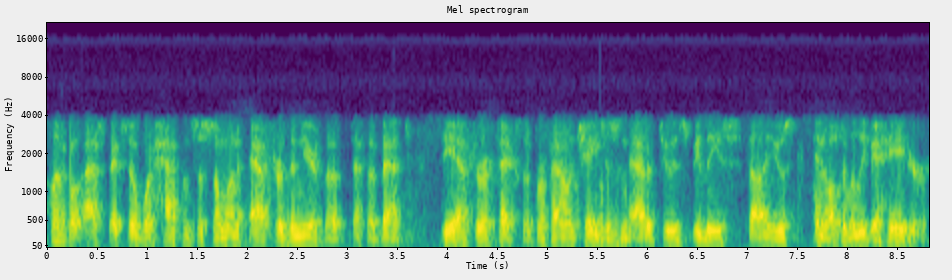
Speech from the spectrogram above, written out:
clinical aspects of what happens to someone after the near death event, the after effects, the profound changes in attitudes, beliefs, values, and ultimately behavior.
